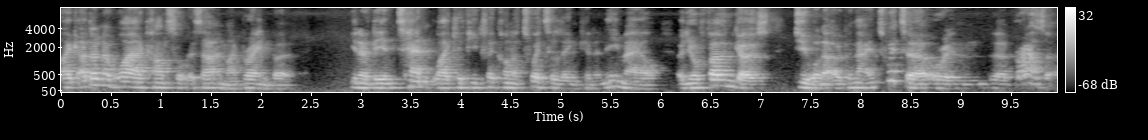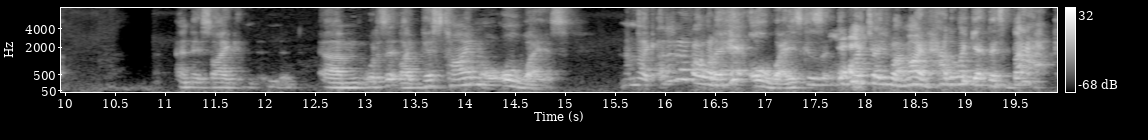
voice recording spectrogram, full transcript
like I don't know why I can't sort this out in my brain, but you know, the intent, like if you click on a Twitter link in an email and your phone goes, Do you want to open that in Twitter or in the browser? And it's like um, what is it like this time or always? And I'm like, I don't know if I want to hit always because if I change my mind, how do I get this back?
